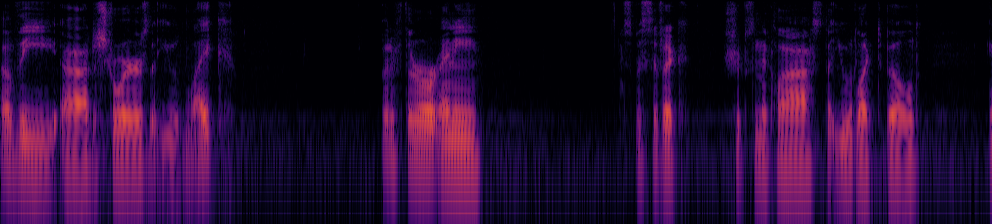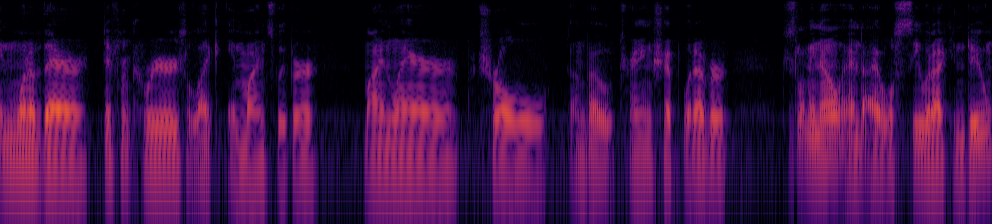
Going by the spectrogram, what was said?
of the uh, destroyers that you would like. But if there are any specific ships in the class that you would like to build in one of their different careers, like a minesweeper, mine layer, patrol, gunboat, training ship, whatever, just let me know and I will see what I can do.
